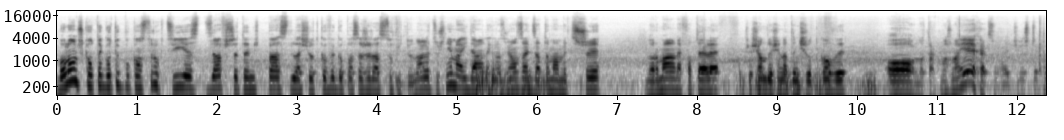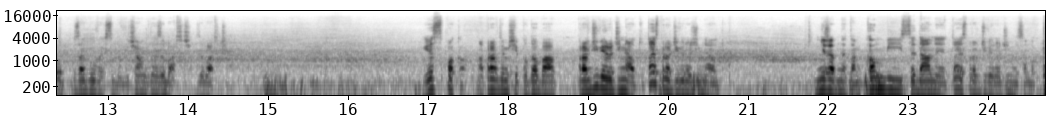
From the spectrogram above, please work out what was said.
Bolączką tego typu konstrukcji jest zawsze ten pas dla środkowego pasażera z sufitu. No ale cóż, nie ma idealnych rozwiązań, za to mamy trzy normalne fotele. Przesiądę się na ten środkowy. O, no tak można jechać, słuchajcie. Jeszcze po zagłówek sobie wyciągnę. Zobaczcie, zobaczcie. Jest spoko. Naprawdę mi się podoba. Prawdziwie rodzinne auto. To jest prawdziwie rodzinne auto. Nie żadne tam kombi, sedany. To jest prawdziwie rodzinny samochód.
